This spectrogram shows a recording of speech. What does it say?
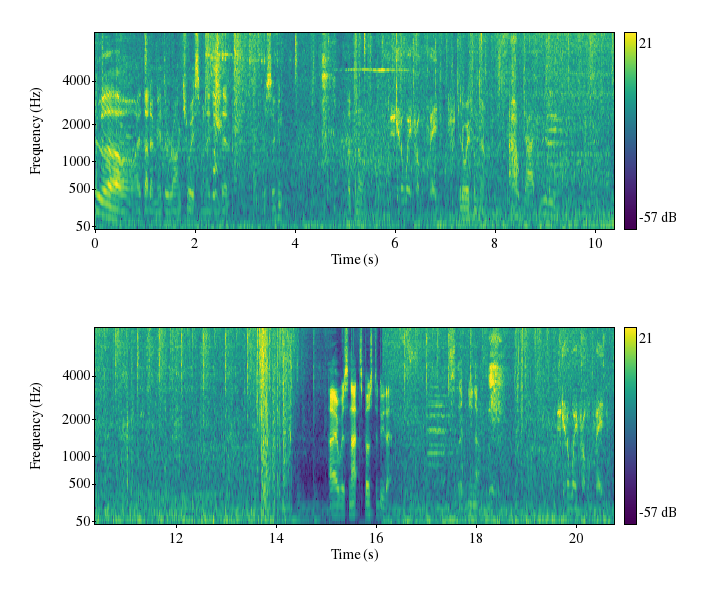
Oh, I thought I made the wrong choice when I did that for a second. Up and over. Get away from him, Faith. Get away from him. Oh god, really? I was not supposed to do that. Just letting you know. Get away from him, Faith.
